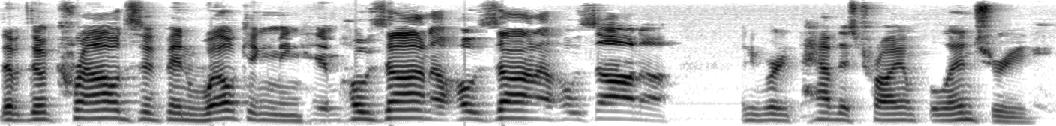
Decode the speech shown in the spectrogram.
the, the crowds have been welcoming him, Hosanna, Hosanna, Hosanna, and we have this triumphal entry.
